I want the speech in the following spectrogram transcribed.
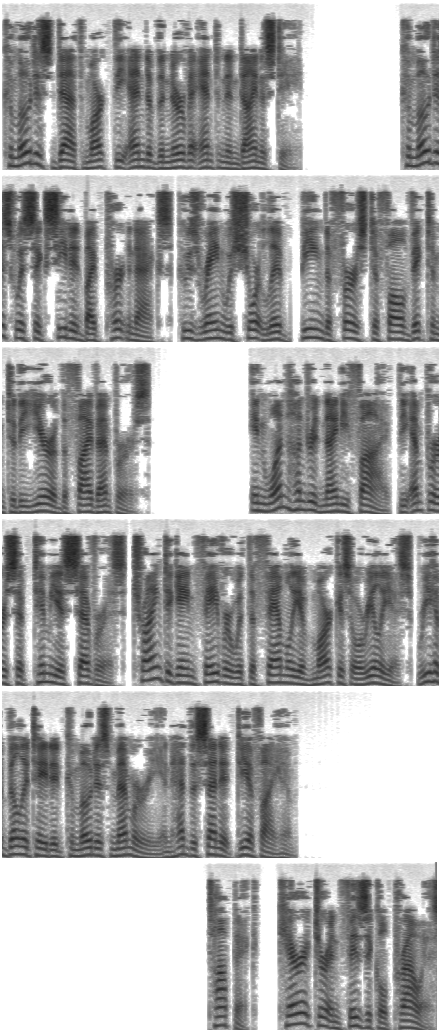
Commodus' death marked the end of the Nerva-Antonine dynasty. Commodus was succeeded by Pertinax, whose reign was short-lived, being the first to fall victim to the year of the five emperors. In 195, the emperor Septimius Severus, trying to gain favor with the family of Marcus Aurelius, rehabilitated Commodus' memory and had the Senate deify him. Character and physical prowess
